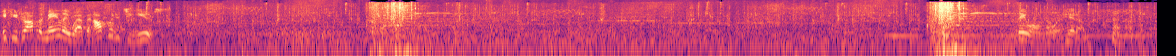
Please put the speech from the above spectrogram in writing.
If you drop a melee weapon, I'll put it to use. They won't know it hit them.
